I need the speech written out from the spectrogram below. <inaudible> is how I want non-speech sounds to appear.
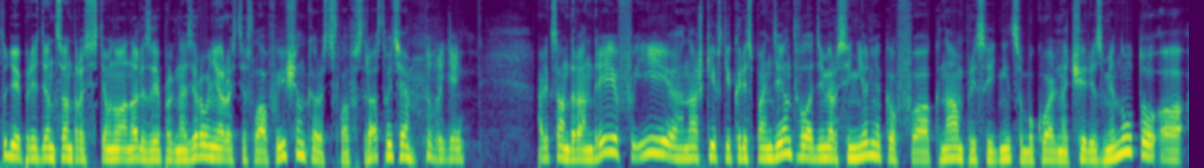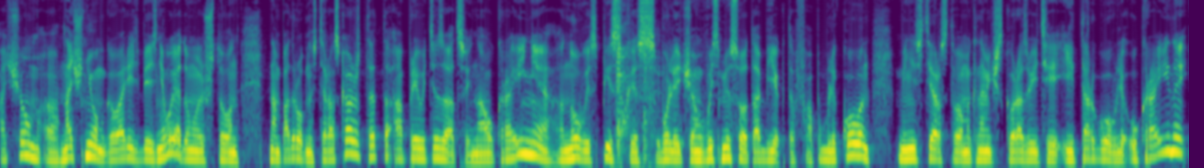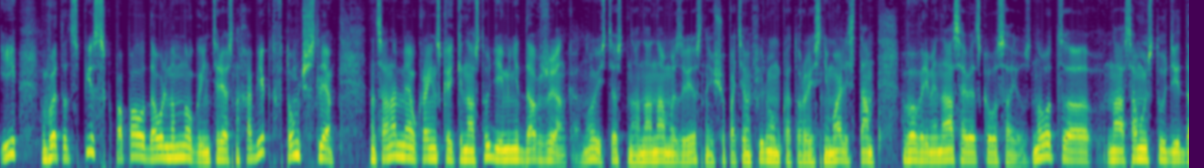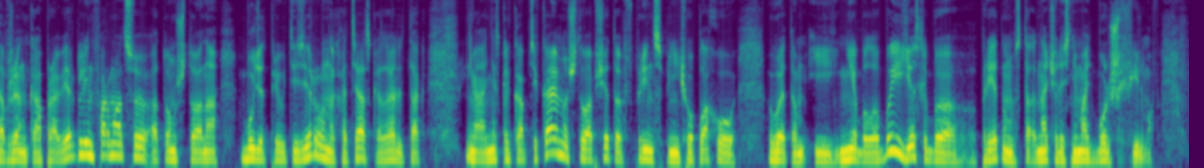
студии президент Центра системного анализа и прогнозирования Ростислав Ищенко. Ростислав, здравствуйте. Добрый день. Александр Андреев и наш киевский корреспондент Владимир Синельников а, к нам присоединится буквально через минуту. А, о чем а, начнем говорить без него, я думаю, что он нам подробности расскажет. Это о приватизации на Украине. Новый список из более чем 800 объектов опубликован Министерством экономического развития и торговли Украины. И в этот список попало довольно много интересных объектов, в том числе Национальная украинская киностудия имени Давжи Довженко. Ну, естественно, она нам известна еще по тем фильмам, которые снимались там во времена Советского Союза. Но вот э, на самой студии Довженко опровергли информацию о том, что она будет приватизирована, хотя сказали так э, несколько обтекаемо, что вообще-то, в принципе, ничего плохого в этом и не было бы, если бы при этом начали снимать больше фильмов.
